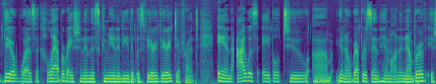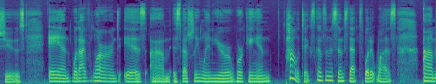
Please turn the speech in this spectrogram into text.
There was a collaboration in this community that was very, very different. And I was able to, um, you know, represent him on a number of issues. And what I've learned is, um, especially when you're working in politics, because in a sense that's what it was, um,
